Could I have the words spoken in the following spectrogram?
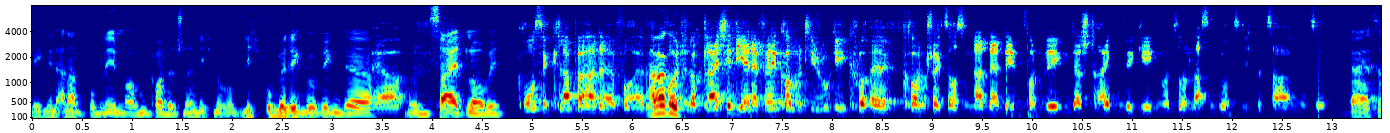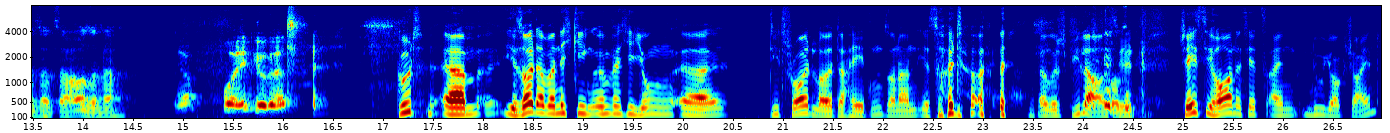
wegen den anderen Problemen auf dem College, ne? Nicht, nur, nicht unbedingt nur wegen der Ja. Zeit, glaube ich. Große Klappe hatte er vor allem. Aber er gut. wollte doch gleich in die NFL kommen und die Rookie-Contracts auseinandernehmen, von wegen, da streiken wir gegen und so, lassen wir uns nicht bezahlen und so. ja, jetzt ist er zu Hause, ne? Ja, wo er hingehört. Gut, ähm, ihr sollt aber nicht gegen irgendwelche jungen äh, Detroit-Leute haten, sondern ihr sollt eure Spieler auswählen. JC Horn ist jetzt ein New York Giant,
